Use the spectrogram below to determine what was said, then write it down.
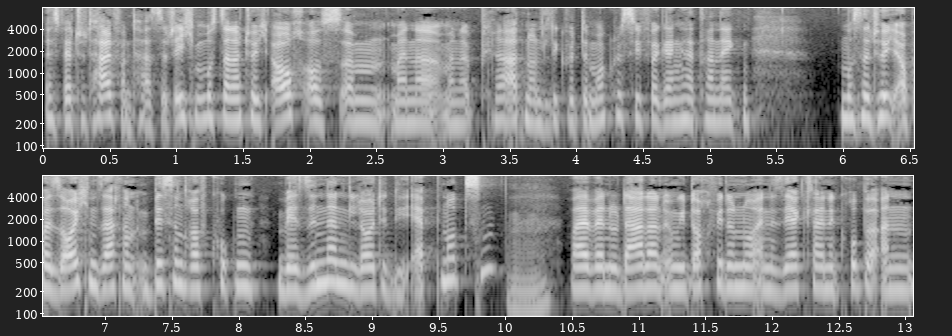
Es wäre total fantastisch. Ich muss da natürlich auch aus ähm, meiner, meiner Piraten- und Liquid Democracy-Vergangenheit dran denken. Muss natürlich auch bei solchen Sachen ein bisschen drauf gucken, wer sind dann die Leute, die die App nutzen? Mhm. Weil wenn du da dann irgendwie doch wieder nur eine sehr kleine Gruppe an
